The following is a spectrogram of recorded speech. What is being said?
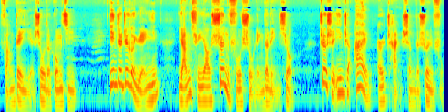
防备野兽的攻击。因着这个原因，羊群要顺服属灵的领袖，这是因着爱而产生的顺服。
